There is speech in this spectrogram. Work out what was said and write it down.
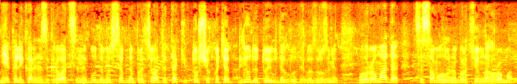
Ніяка лікарня закриватися не буде. Ми все будемо працювати так, то, що хочуть люди, то і в них буде. Ви зрозуміли? Бо громада це саме головне. Ми працюємо на громаду.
